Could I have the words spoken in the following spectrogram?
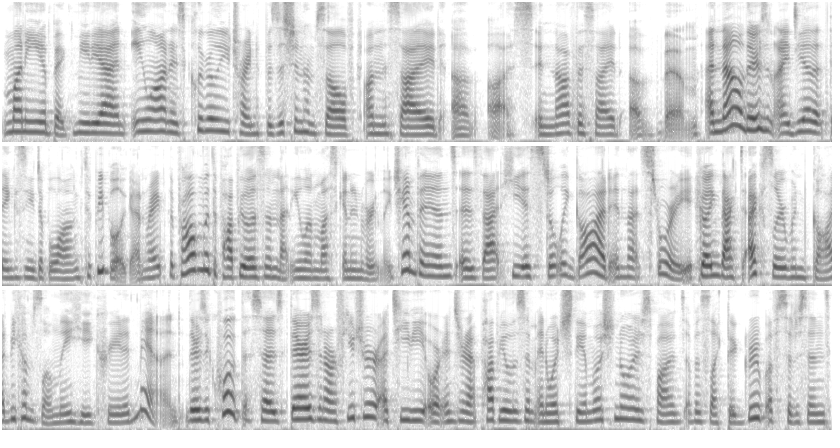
money, big media, and Elon is clearly trying to position himself on the side of us and not the side of them. And now there's an idea that things need to belong to people again, right? The problem with the populism that Elon Musk inadvertently champions is that he is still a god in that story. Going back to Exler, when God becomes lonely, he created man. There's a quote that says, There is in our future a TV or internet populism in which the emotional response of a selected group of citizens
